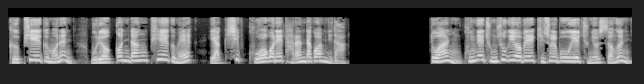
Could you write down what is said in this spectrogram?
그 피해 규모는 무려 건당 피해 금액 약 19억 원에 달한다고 합니다. 또한 국내 중소기업의 기술 보호의 중요성은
